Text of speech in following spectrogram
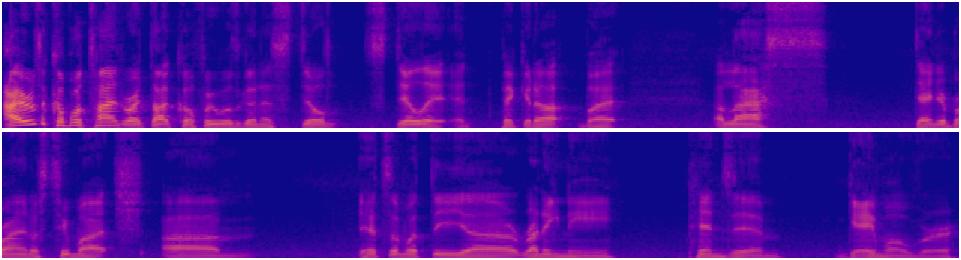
I was a couple of times where I thought Kofi was gonna still steal it and pick it up, but alas, Daniel Bryan was too much. Um, hits him with the uh, running knee, pins him, game over.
